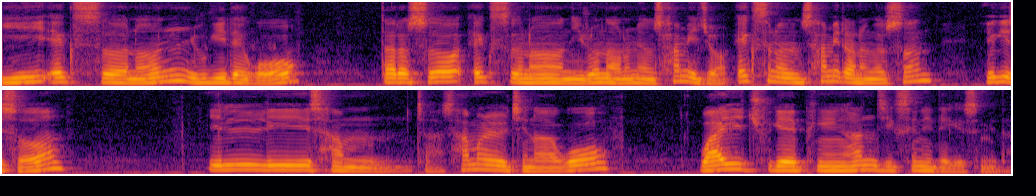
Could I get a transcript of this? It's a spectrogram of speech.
2x는 6이 되고 따라서 x는 2로 나누면 3이죠. x는 3이라는 것은 여기서 1, 2, 3, 자 3을 지나고 y축에 평행한 직선이 되겠습니다.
